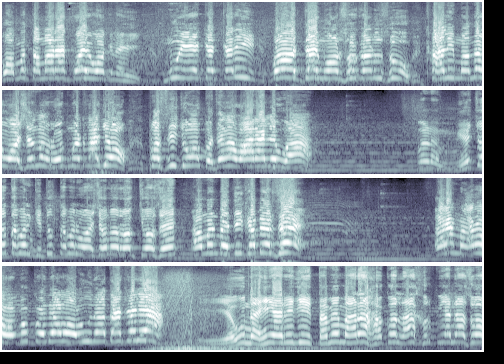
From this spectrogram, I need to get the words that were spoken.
ઓમાં તમારા કોઈ વોક નહીં. હું એક એક કરી બધા માણસો ગણું છું. ખાલી મને ઓશોનો રોગ મટવા જો પછી જો બધાના વારા લેવું હા. પણ મેં જો તમને કીધું કે તમારો વાંચવાનો રોગ થયો છે? અમને બધી ખબર છે. અરે મારો હોગો કોઈ દાડો અળવું ના તાકેલ્યા એવું નહીં હરીજી. તમે મારા હકો લાખ રૂપિયા ના છો.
